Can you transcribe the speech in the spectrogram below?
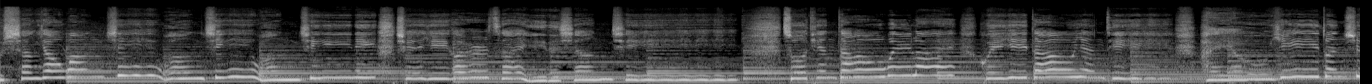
我想要忘记，忘记，忘记你，却一而再的想起。昨天到未来，回忆到眼底，还有一段距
